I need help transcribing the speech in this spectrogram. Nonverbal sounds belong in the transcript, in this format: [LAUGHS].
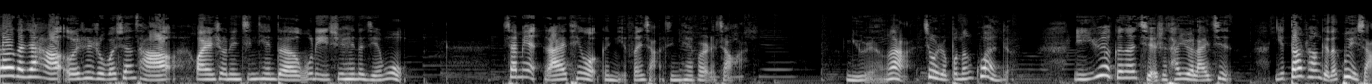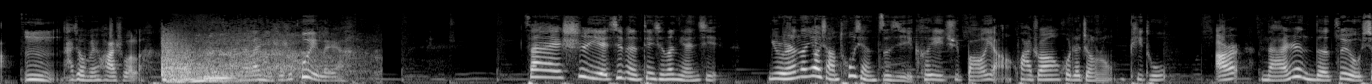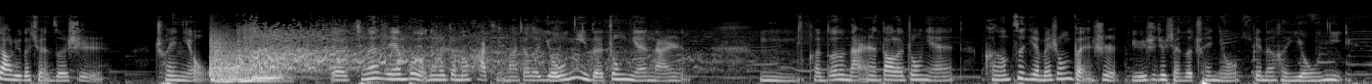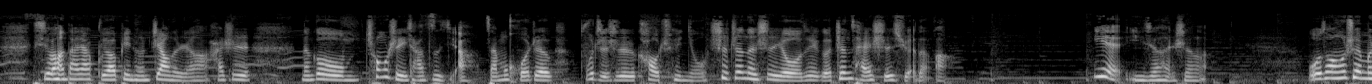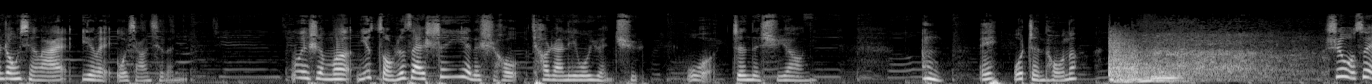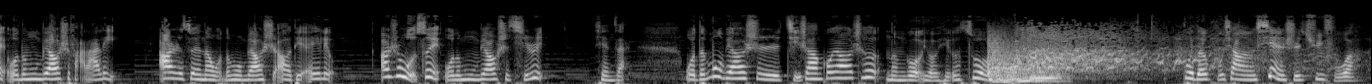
Hello，大家好，我是主播萱草，欢迎收听今天的物理熏黑的节目。下面来听我跟你分享今天份儿的笑话。女人啊，就是不能惯着，你越跟她解释，她越来劲。你当场给她跪下，嗯，她就没话说了。原来你这是跪了呀。在事业基本定型的年纪，女人呢要想凸显自己，可以去保养、化妆或者整容、P 图，而男人的最有效率的选择是。吹牛，呃，前段时间不有那个热门话题嘛，叫做“油腻的中年男人”。嗯，很多的男人到了中年，可能自己也没什么本事，于是就选择吹牛，变得很油腻。[LAUGHS] 希望大家不要变成这样的人啊，还是能够充实一下自己啊。咱们活着不只是靠吹牛，是真的是有这个真才实学的啊。夜已经很深了，我从睡梦中醒来，因为我想起了你。为什么你总是在深夜的时候悄然离我远去？我真的需要你。哎，我枕头呢？十五岁，我的目标是法拉利；二十岁呢，我的目标是奥迪 A 六；二十五岁，我的目标是奇瑞；现在，我的目标是挤上公交车能够有一个座位。[LAUGHS] 不得不向现实屈服啊！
